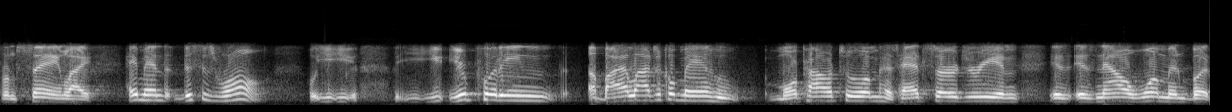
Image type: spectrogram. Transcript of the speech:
from saying, like, hey, man, this is wrong. You, you, you, you're putting a biological man who more power to him has had surgery and is is now a woman but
